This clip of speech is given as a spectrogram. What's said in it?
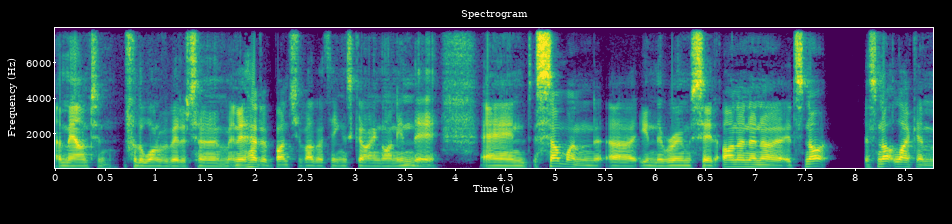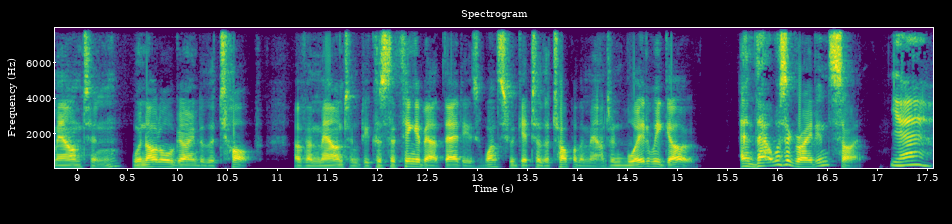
a mountain, for the want of a better term. And it had a bunch of other things going on in there. And someone uh, in the room said, "Oh no, no, no! It's not. It's not like a mountain. We're not all going to the top of a mountain because the thing about that is, once we get to the top of the mountain, where do we go?" And that was a great insight. Yeah.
